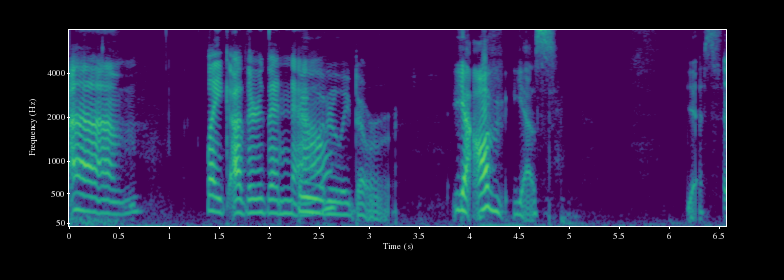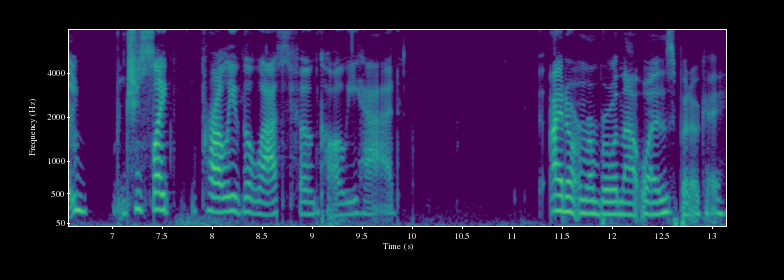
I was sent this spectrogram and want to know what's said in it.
um, like other than now. I literally don't remember. Yeah, yes. Yes. just like probably the last phone call we had. I don't remember when that was, but okay.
